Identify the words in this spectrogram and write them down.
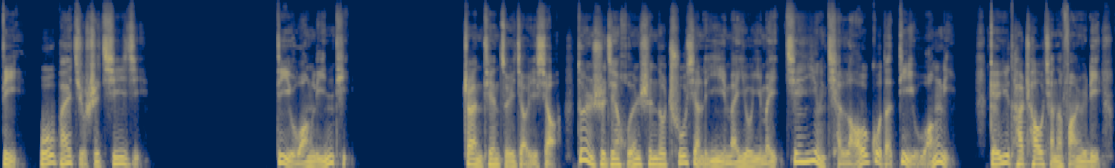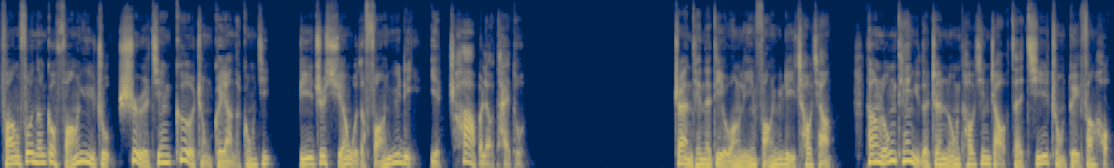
第五百九十七集，帝王临体。战天嘴角一笑，顿时间浑身都出现了一枚又一枚坚硬且牢固的帝王鳞，给予他超强的防御力，仿佛能够防御住世间各种各样的攻击，比之玄武的防御力也差不了太多。战天的帝王鳞防御力超强，当龙天宇的真龙掏心爪在击中对方后。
